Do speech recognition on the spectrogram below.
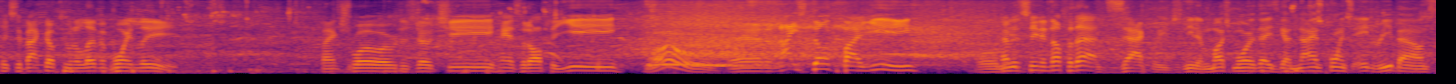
takes it back up to an 11-point lead. Fang Shuo over to Zhou Qi, hands it off to Yi. Whoa! And a nice dunk by Yi. Well, Haven't seen enough of that. Exactly. Just needed much more of that. He's got nine points, eight rebounds.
